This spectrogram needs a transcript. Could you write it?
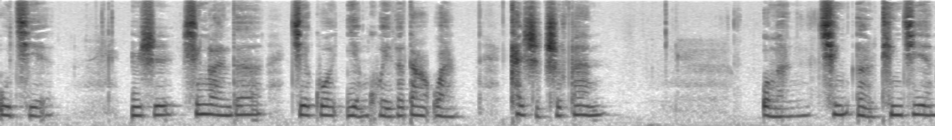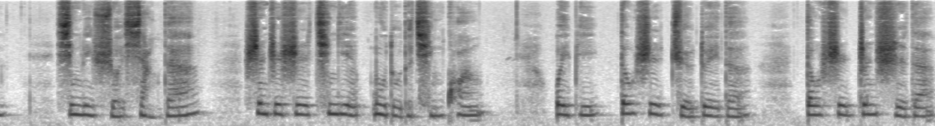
误解，于是心软的接过颜回的大碗，开始吃饭。我们亲耳听见，心里所想的，甚至是亲眼目睹的情况，未必都是绝对的，都是真实的。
